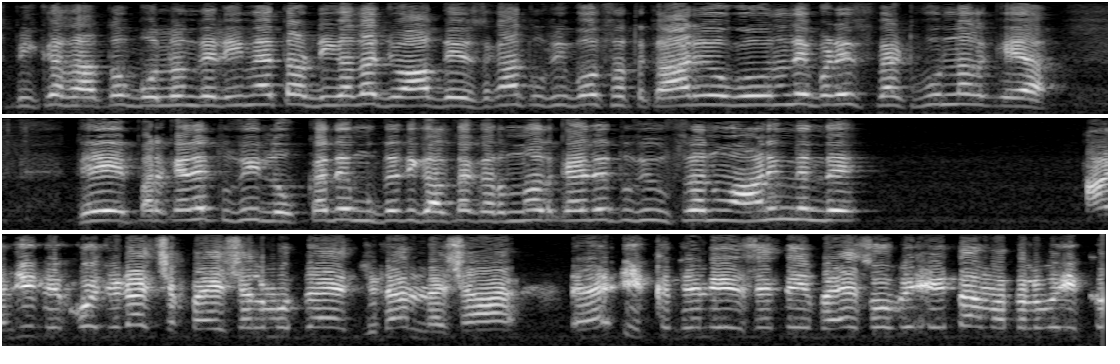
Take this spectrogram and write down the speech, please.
ਸਪੀਕਰ ਸਾਹਿਬ ਤੋਂ ਬੋਲਣ ਦੇ ਲਈ। ਮੈਂ ਤੁਹਾਡੀ ਗੱਲ ਦਾ ਜਵਾਬ ਦੇ ਸਕਾਂ, ਤੁਸੀਂ ਬਹੁਤ ਸਤਿਕਾਰਯੋਗ ਹੋ, ਉਹਨਾਂ ਨੇ ਬੜੇ ਰਿਸਪੈਕਟਫੁਲ ਨਾਲ ਕਿਹਾ। ਤੇ ਪਰ ਕਹਿੰਦੇ ਤੁਸੀਂ ਲੋਕਾਂ ਦੇ ਮੁੱਦੇ ਦੀ ਗੱਲ ਤਾਂ ਕਰਨ ਨੂੰ ਕਹਿੰਦੇ ਤੁਸੀਂ ਉਸ ਨੂੰ ਆਣ ਹੀ ਨਹੀਂ ਦਿੰਦੇ। ਹਾਂਜੀ, ਦੇਖੋ ਜਿਹੜਾ ਸਪੈਸ਼ਲ ਮੁੱਦਾ ਹੈ, ਜਿਹੜਾ ਨਸ਼ਾ ਇੱਕ ਦਿਨ ਇਸੇ ਤੇ ਬਹਿਸ ਹੋਵੇ, ਇਹ ਤਾਂ ਮਤਲਬ ਇੱਕ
